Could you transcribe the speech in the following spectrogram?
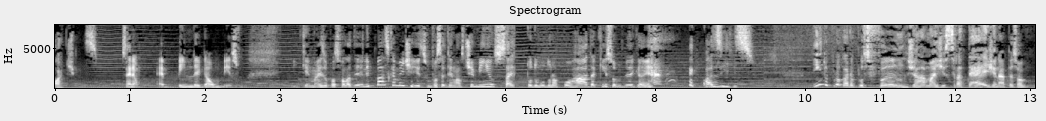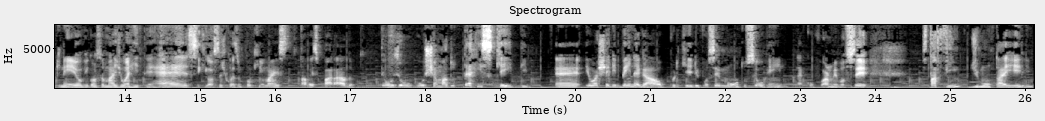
ótimas. Sério, é bem legal mesmo. E quem mais eu posso falar dele? Basicamente isso. Você tem lá os timinhos, sai todo mundo na porrada, quem sobreviver ganha. é quase isso. Indo pro agora pros fãs já mais de estratégia, né? Pessoal que nem eu, que gosta mais de um RTS, que gosta de coisa um pouquinho mais, talvez, parado. Tem um jogo chamado Terra Escape. É, eu achei ele bem legal, porque ele você monta o seu reino, né? Conforme você está afim de montar ele.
